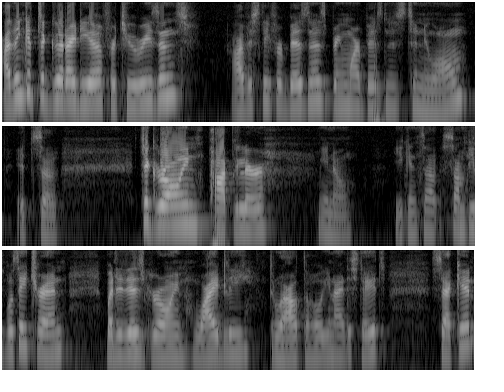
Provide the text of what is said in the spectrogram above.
I think it's a good idea for two reasons. Obviously, for business, bring more business to New Ulm. It's a, it's a growing, popular, you know, you can some some people say trend, but it is growing widely throughout the whole United States. Second,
